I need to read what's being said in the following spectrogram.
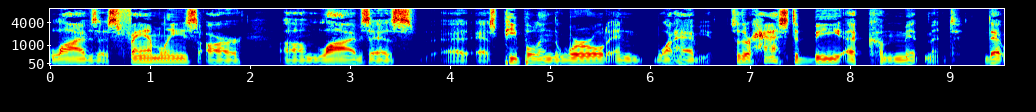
lives as families, our um, lives as as people in the world, and what have you. So there has to be a commitment that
